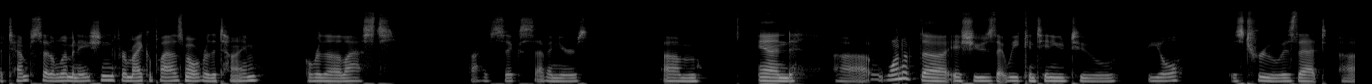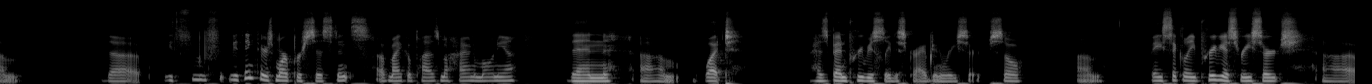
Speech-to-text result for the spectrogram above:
attempts at elimination for mycoplasma over the time over the last five, six, seven years. Um, and uh, one of the issues that we continue to feel is true is that um, the we th- we think there's more persistence of mycoplasma pneumonia than um, what has been previously described in research. So, um, basically, previous research uh,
